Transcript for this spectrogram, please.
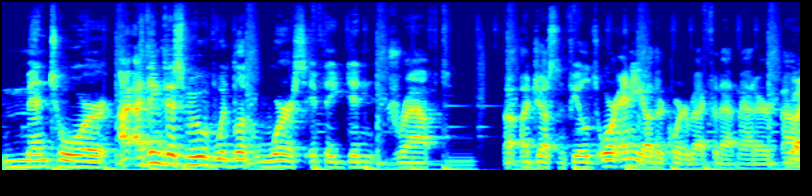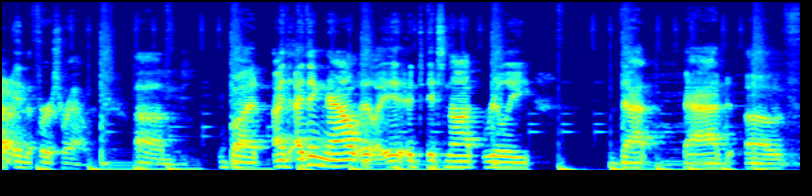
mentor. I, I think this move would look worse if they didn't draft a, a Justin Fields or any other quarterback for that matter uh, Right. in the first round. Um, but I, I think now it, it, it's not really that bad of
